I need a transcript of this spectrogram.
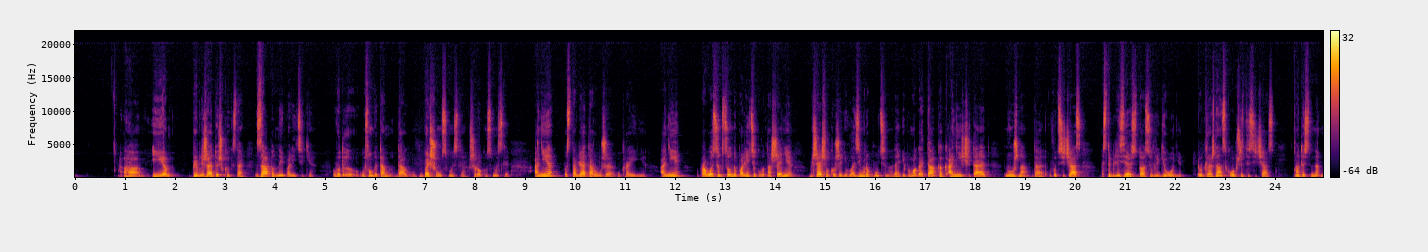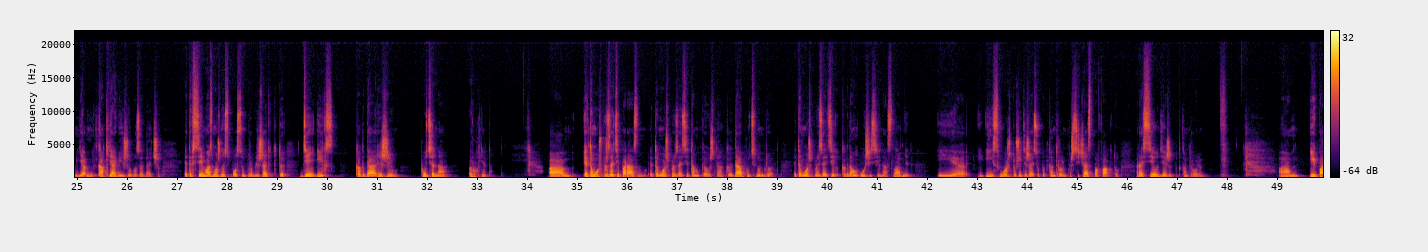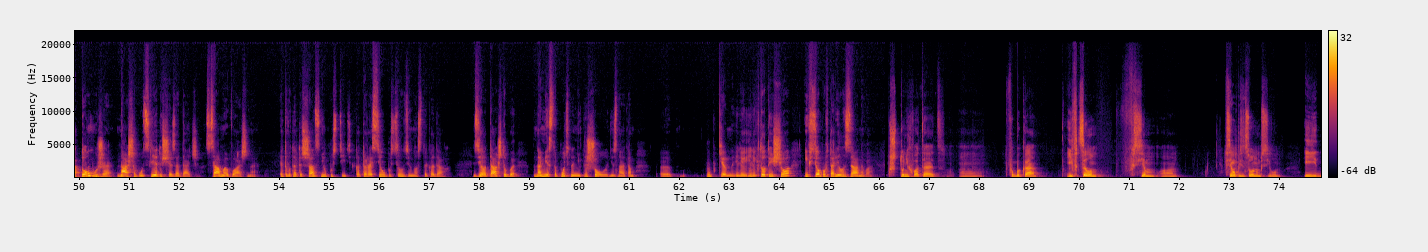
И приближает точку X, да, западные политики – вот, э, условно говоря, там, да, в большом смысле, в широком смысле, они поставляют оружие Украине, они проводят санкционную политику в отношении ближайшего окружения Владимира Путина, да, и помогают так, как они считают нужно, да, вот сейчас стабилизировать ситуацию в регионе. И вот гражданское общество сейчас, ну, то есть, я, как я вижу его задачу, это всеми возможными способами приближать вот этот день X, когда режим Путина рухнет. Это может произойти по-разному. Это может произойти, там, что, когда Путин умрет. Это может произойти, когда он очень сильно ослабнет и, и не сможет уже держать все под контролем. Потому что сейчас, по факту, Россию он держит под контролем. И потом уже наша будет следующая задача, самая важная. Это вот этот шанс не упустить, который Россия упустила в 90-х годах. Сделать так, чтобы на место Путина не пришел, не знаю, там, э, Пупкин или, или кто-то еще, и все повторилось заново. Что не хватает э, ФБК и в целом всем, э, всем оппозиционным силам? И,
